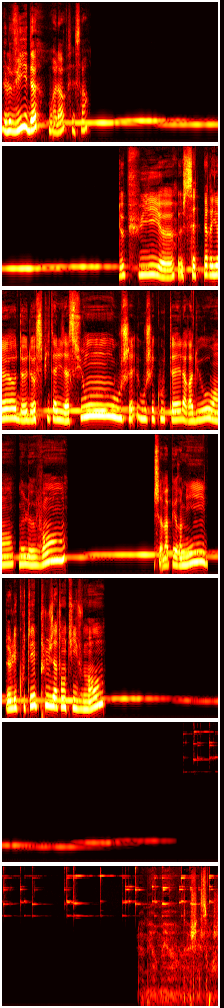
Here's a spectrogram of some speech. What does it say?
le vide. Voilà, c'est ça. Depuis cette période d'hospitalisation où j'écoutais la radio en me levant, ça m'a permis de l'écouter plus attentivement. Le murmure de chez soi.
